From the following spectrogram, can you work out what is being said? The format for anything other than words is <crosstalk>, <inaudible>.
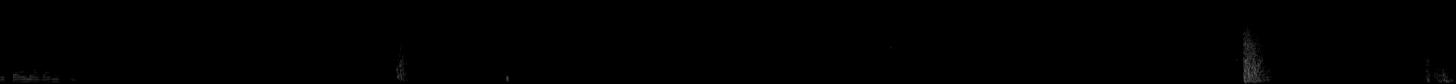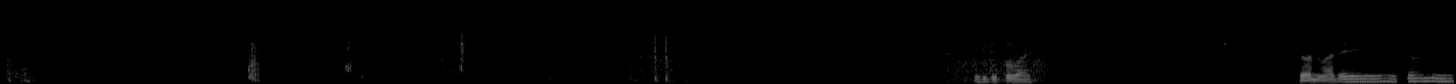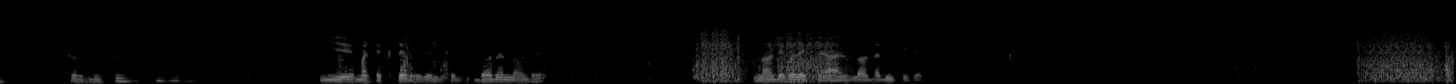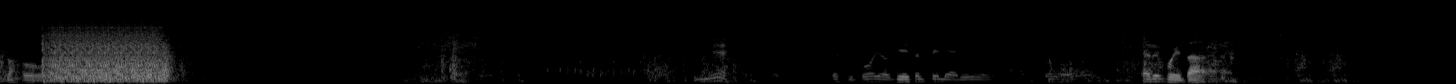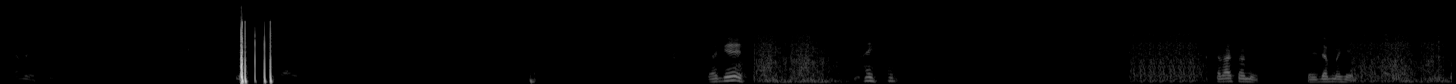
तुम तेरा नहीं रहना Hindi po word. ये मटकते हुए, बिल्कुल। दोनों लौंडे। लौंडे को देखते हैं लौंडा नीचे क्या कर रहा है? ये। कुछ poi ho visto il pelerio अरे वही था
